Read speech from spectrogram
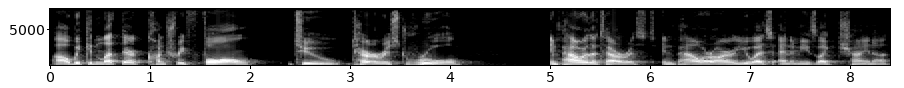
uh, we can let their country fall to terrorist rule, empower the terrorists, empower our U.S. enemies like China,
